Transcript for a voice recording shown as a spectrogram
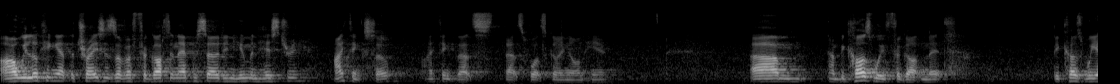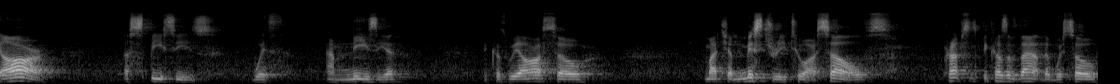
Are we looking at the traces of a forgotten episode in human history? I think so. I think that's, that's what's going on here. Um, and because we've forgotten it, because we are a species with amnesia, because we are so much a mystery to ourselves. Perhaps it's because of that that we're so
